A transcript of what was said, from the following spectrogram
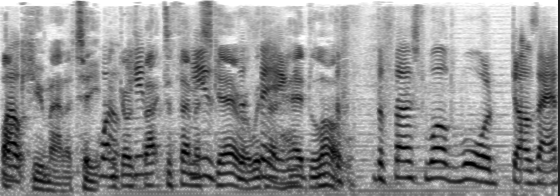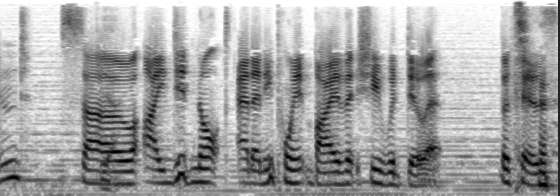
fuck Well- humanity," well, and goes back to Themyscira the with her head low. The, the First World War does end, so I did not at any point buy that she would do it. Because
